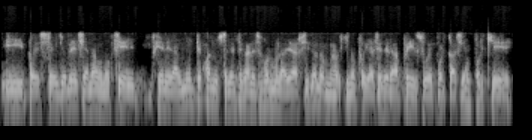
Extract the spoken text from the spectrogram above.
Y pues ellos le decían a uno que generalmente cuando usted le entregan ese formulario de asilo, lo mejor que uno podía hacer era pedir su deportación porque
